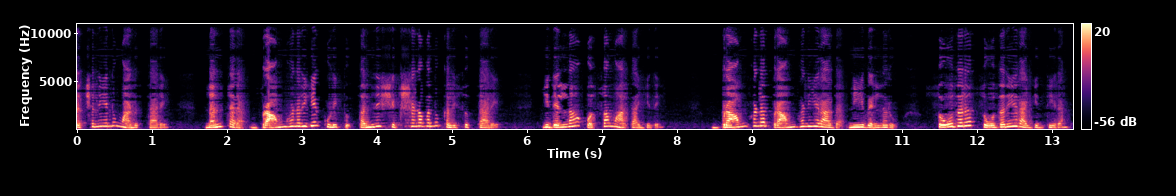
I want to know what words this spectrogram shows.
ರಚನೆಯನ್ನು ಮಾಡುತ್ತಾರೆ. ನಂತರ ಬ್ರಾಹ್ಮಣರಿಗೆ ಕುಳಿತು ತಂದೆ ಶಿಕ್ಷಣವನ್ನು ಕಲಿಸುತ್ತಾರೆ. ಇದೆಲ್ಲ ಹೊಸ ಮಾತಾಗಿದೆ. ಬ್ರಾಹ್ಮಣ ಬ್ರಾಹ್ಮಣಿಯರಾದ ನೀವೆಲ್ಲರೂ ಸೋದರ ಸೋದರಿಯರಾಗಿದ್ದೀರಾ?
